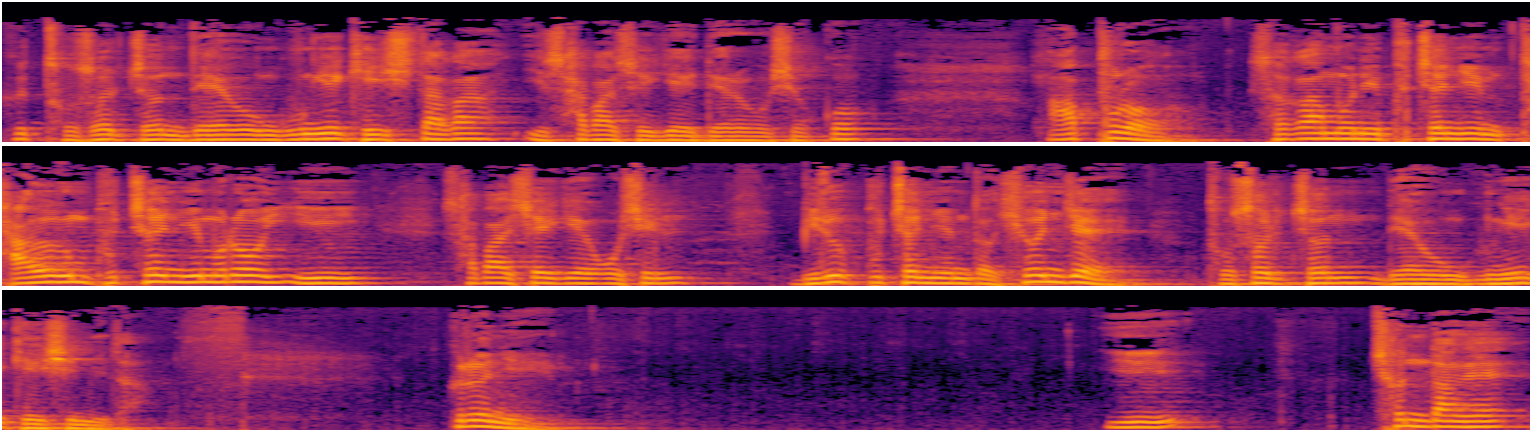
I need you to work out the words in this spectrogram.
그 토설천 내원궁에 계시다가 이 사바세계에 내려오셨고 앞으로 서가모니 부처님 다음 부처님으로 이 사바세계에 오실 미륵 부처님도 현재 도설천 내원궁에 계십니다. 그러니 이 천당에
